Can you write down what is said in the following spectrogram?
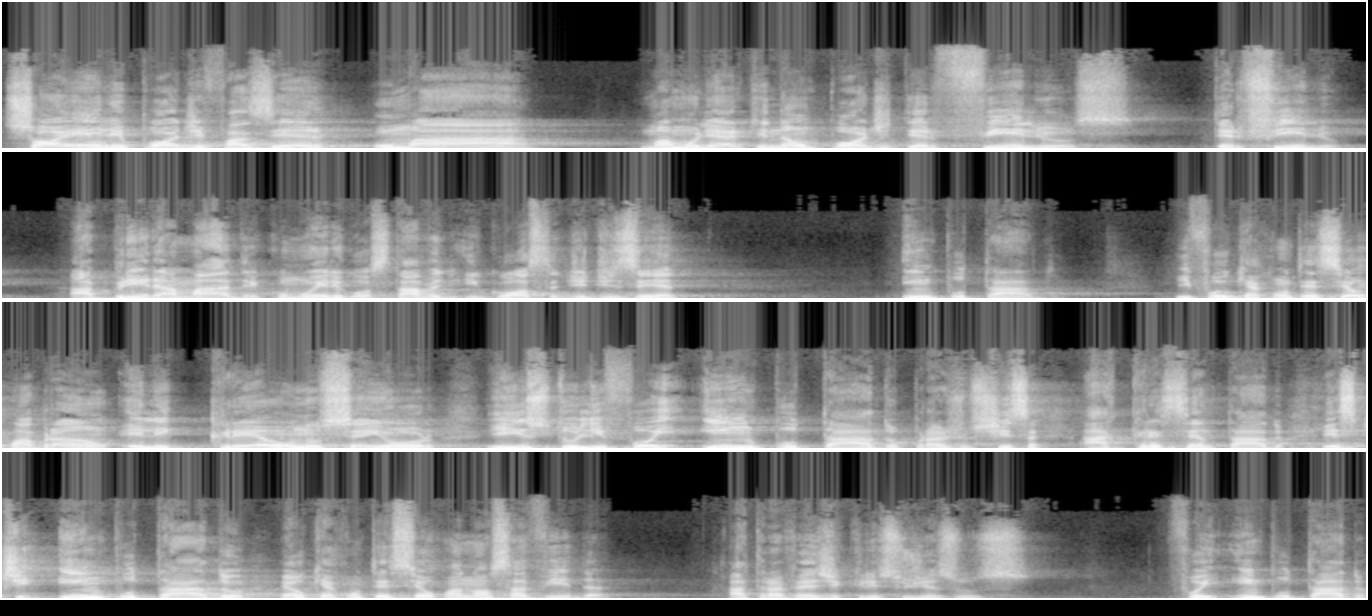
Só Ele pode fazer uma, uma mulher que não pode ter filhos ter filho, abrir a madre, como ele gostava e gosta de dizer, imputado. E foi o que aconteceu com Abraão. Ele creu no Senhor e isto lhe foi imputado para a justiça, acrescentado. Este imputado é o que aconteceu com a nossa vida através de Cristo Jesus. Foi imputado,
